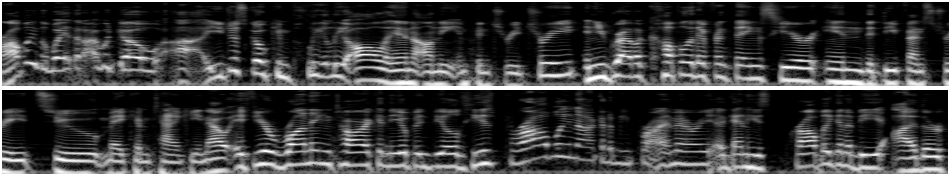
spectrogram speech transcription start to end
probably the way that I would go. Uh, you just go completely all in on the infantry tree and you grab a couple of different things here in the defense tree to make him tanky. Now if you're running Tarek in the open field he's probably not going to be primary. Again he's probably going to be either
